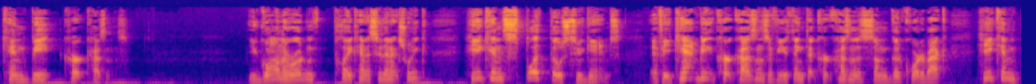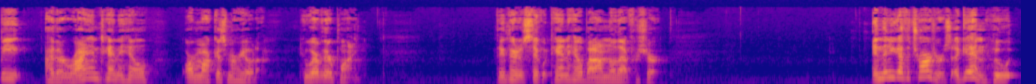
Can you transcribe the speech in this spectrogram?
can beat Kirk Cousins. You go on the road and play Tennessee the next week, he can split those two games. If he can't beat Kirk Cousins, if you think that Kirk Cousins is some good quarterback, he can beat either Ryan Tannehill or Marcus Mariota whoever they're playing. I think they're going to stick with Tannehill, but I don't know that for sure. And then you got the Chargers, again, who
